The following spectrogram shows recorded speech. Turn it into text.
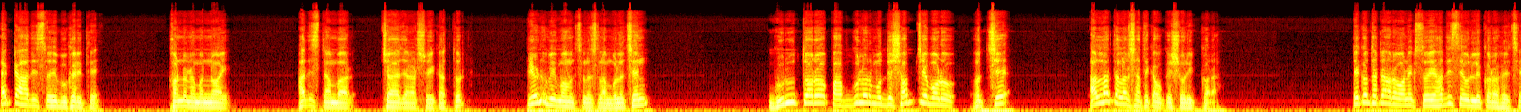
একটা হাদিস সহি বুখারিতে, খণ্ড নম্বর নয়, হাদিস নাম্বার ছয় হাজার আটশো একাত্তর। প্রিয় নবী মোহাম্মদ সাল্লাহ সাল্লাম বলেছেন, গুরুতর পাপগুলোর মধ্যে সবচেয়ে বড় হচ্ছে আল্লাহ তালার সাথে কাউকে শরিক করা। এ কথাটা আরও অনেক সহি হাদিসে উল্লেখ করা হয়েছে।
